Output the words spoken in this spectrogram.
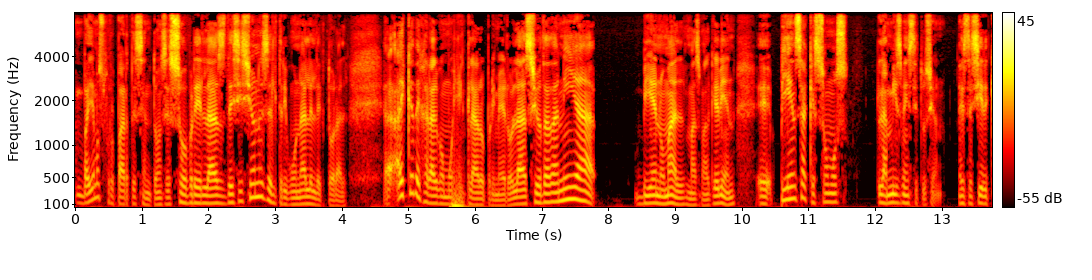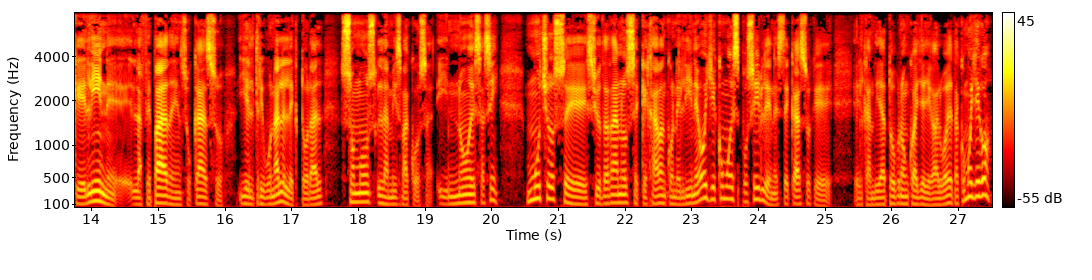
vayamos por partes entonces sobre las decisiones del Tribunal Electoral. Hay que dejar algo muy en claro primero. La ciudadanía bien o mal, más mal que bien, eh, piensa que somos la misma institución. Es decir, que el INE, la FEPADE en su caso y el Tribunal Electoral somos la misma cosa y no es así. Muchos eh, ciudadanos se quejaban con el INE, oye, ¿cómo es posible en este caso que el candidato Bronco haya llegado al boleta? ¿Cómo llegó?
